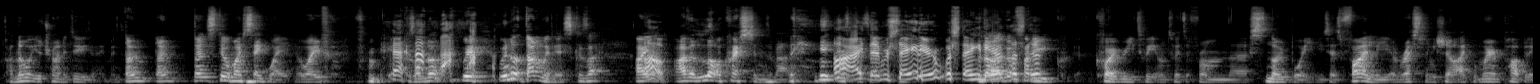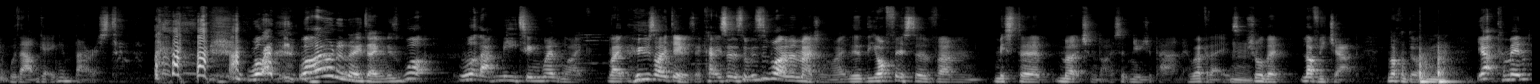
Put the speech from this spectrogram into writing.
I know what you're trying to do, Damon. Don't don't don't steal my segue away from me because I'm not. We're, we're not done with this because I I, Oh. I have a lot of questions about this. All right, then we're staying here. We're staying No, here. I got a Let's do- funny quote retweet on Twitter from uh, Snowboy who says, "Finally, a wrestling shirt I can wear in public without getting embarrassed." what, what I want to know, Damon, is what what that meeting went like. Like, whose idea is it? Okay, so, so this is what I'm imagining, right? The, the office of um, Mr. Merchandise at New Japan, whoever that is. I'm sure they're lovely chap. Knock on door. Yeah, come in.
